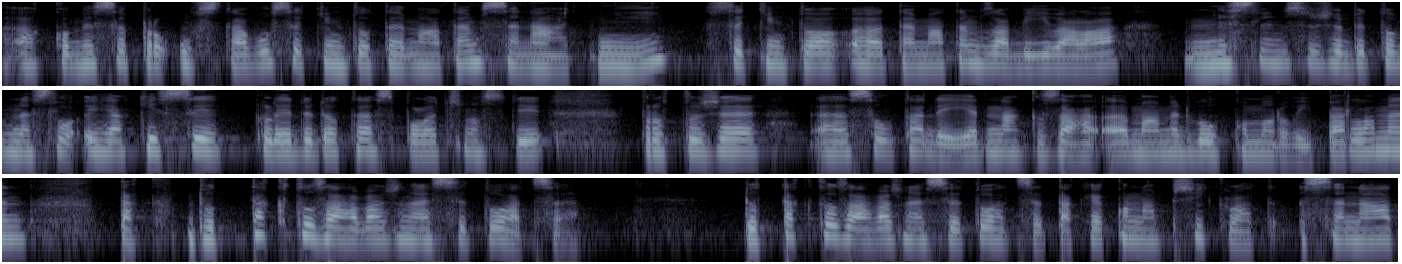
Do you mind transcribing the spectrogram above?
eh, komise pro ústavu se tímto tématem senátní, se tímto uh, tématem zabývala. Myslím si, že by to vneslo i jakýsi klid do té společnosti, protože uh, jsou tady jednak, za, máme dvoukomorový parlament, tak do takto závažné situace do takto závažné situace, tak jako například Senát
